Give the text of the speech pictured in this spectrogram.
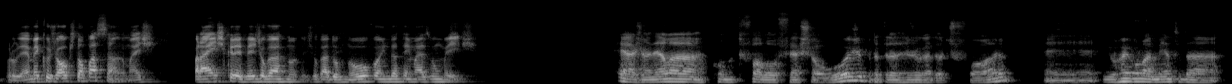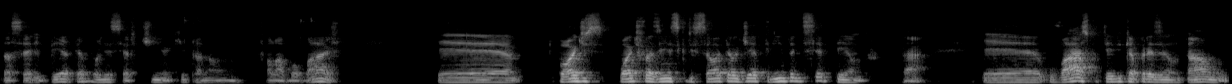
o problema é que os jogos estão passando, mas para inscrever jogador, jogador novo ainda tem mais um mês. É, a janela, como tu falou, fecha hoje para trazer jogador de fora. É, e o regulamento da, da Série B, até vou ler certinho aqui para não falar bobagem, é, pode, pode fazer inscrição até o dia 30 de setembro, tá? É, o Vasco teve que apresentar um,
